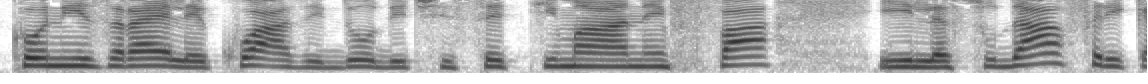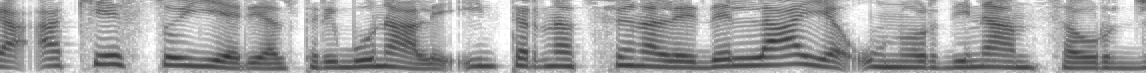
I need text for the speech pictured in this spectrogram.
con Israele quasi 12 settimane fa. Il Sudafrica ha chiesto ieri al Tribunale internazionale dell'AIA un'ordinanza urgente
